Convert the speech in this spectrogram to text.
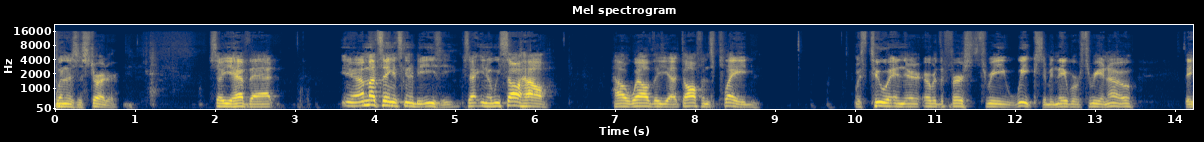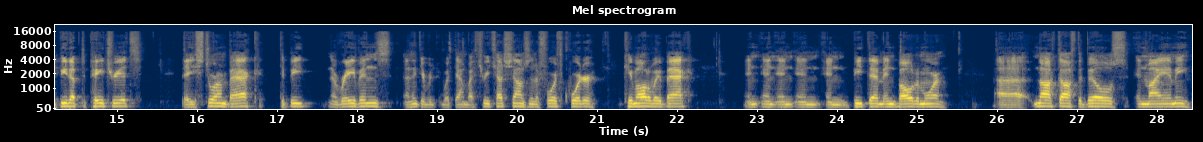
win as a starter. So you have that. You know, I'm not saying it's going to be easy because you know we saw how how well the uh, Dolphins played with Tua in there over the first three weeks. I mean, they were three and zero. Oh. They beat up the Patriots. They stormed back to beat the Ravens. I think they were went down by three touchdowns in the fourth quarter. Came all the way back and and and and, and beat them in Baltimore. Uh, knocked off the Bills in Miami.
